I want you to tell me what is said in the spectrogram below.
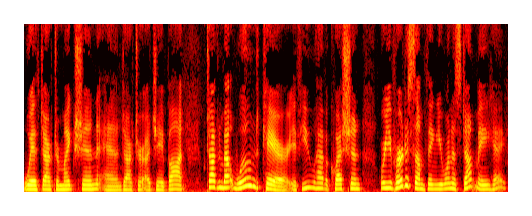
with Dr. Mike Shin and Dr. Ajay Bhatt. We're talking about wound care. If you have a question or you've heard of something you want to stump me, hey,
